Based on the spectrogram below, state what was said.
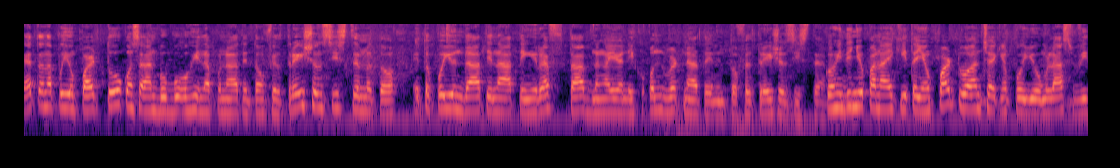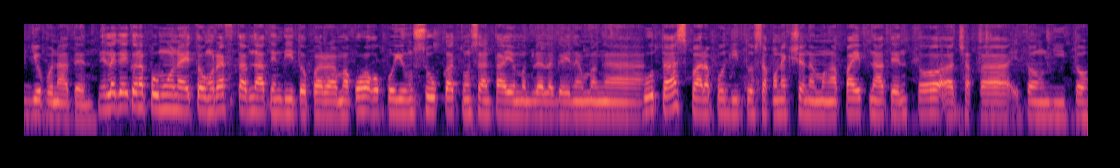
Ito na po yung part 2 kung saan bubuuhin na po natin tong filtration system na to. Ito po yung dati nating ref tab na ngayon i-convert natin into filtration system. Kung hindi nyo pa nakikita yung part 1, check nyo po yung last video po natin. Nilagay ko na po muna itong ref tab natin dito para makuha ko po yung sukat kung saan tayo maglalagay ng mga butas para po dito sa connection ng mga pipe natin to at saka itong dito.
